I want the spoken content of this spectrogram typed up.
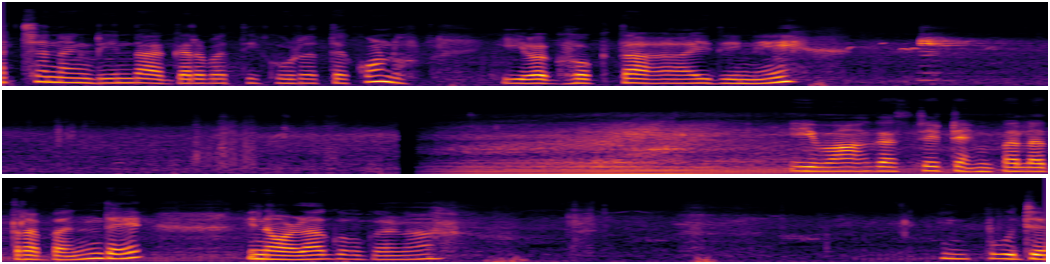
ಅಚ್ಚನ ಅಂಗಡಿಯಿಂದ ಅಗರಬತ್ತಿ ಕೂಡ ತಗೊಂಡು ಇವಾಗ ಹೋಗ್ತಾ ಇದ್ದೀನಿ. ಇವಾಗಷ್ಟೇ ಟೆಂಪಲ್ ಹತ್ರ ಬಂದೆ. ಇನ್ನು ಒಳಗೆ ಹೋಗೋಣ. ಇನ್ನು ಪೂಜೆ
